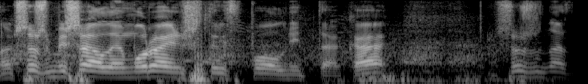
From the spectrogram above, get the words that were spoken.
Ну что ж мешало ему раньше-то исполнить так, а? Что же у нас...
